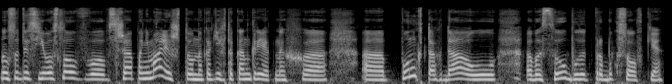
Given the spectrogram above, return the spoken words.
Ну, судя с его слов, в США понимали, что на каких-то конкретных э, э, пунктах да, у ВСУ будут пробуксовки.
